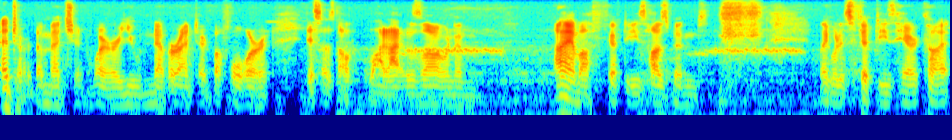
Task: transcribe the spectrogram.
enter a dimension where you never entered before. This is the Twilight Zone, and I am a 50s husband, like with his 50s haircut.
